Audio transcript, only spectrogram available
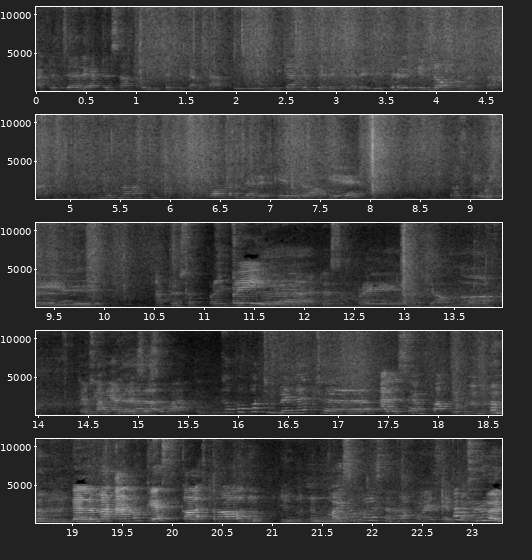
ada jari ada sabun dijadikan satu ini kan ada jari-jari ya jari gendong pemirsa Terima kasih. wonten jari gendong ya terus ini ada spray spray juga. ada spray Masya Allah. dan ini ada sesuatu Gak apa-apa jemben aja. Ada sempak gitu. Daleman anu guys kolesterol. Kok iso kolesterol? Kan jeruan.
